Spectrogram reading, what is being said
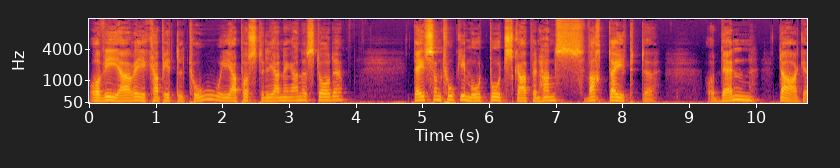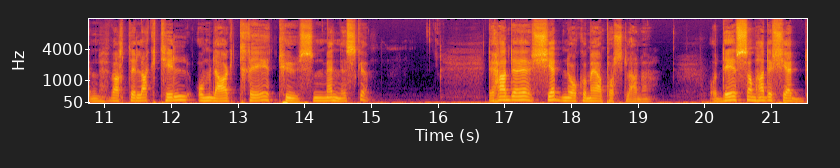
Og videre i kapittel to i apostelgjerningene står det, De som tok imot budskapen hans, vart døypte, og den dagen vart det lagt til om lag 3000 mennesker. Det hadde skjedd noe med apostlene. Og det som hadde skjedd,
